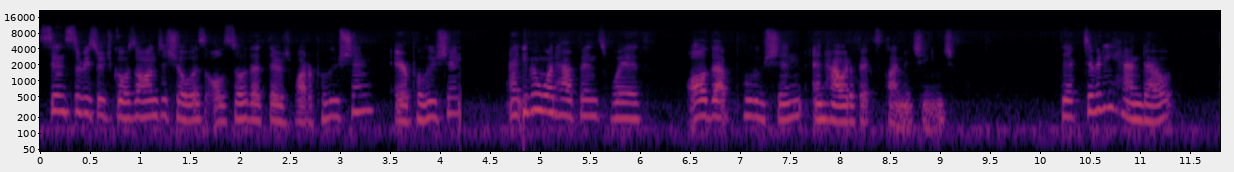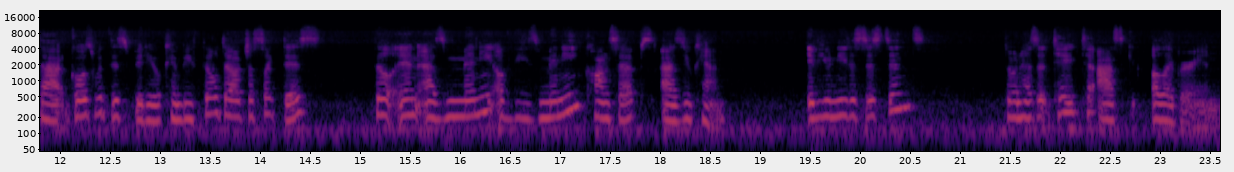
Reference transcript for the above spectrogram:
Since the research goes on to show us also that there's water pollution, air pollution, and even what happens with all that pollution and how it affects climate change. The activity handout that goes with this video can be filled out just like this. Fill in as many of these mini concepts as you can. If you need assistance, don't hesitate to ask a librarian.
